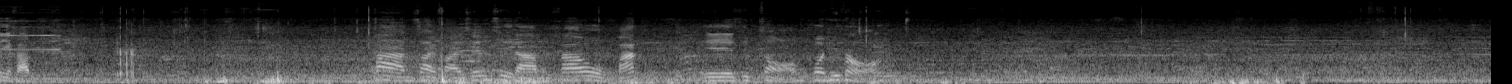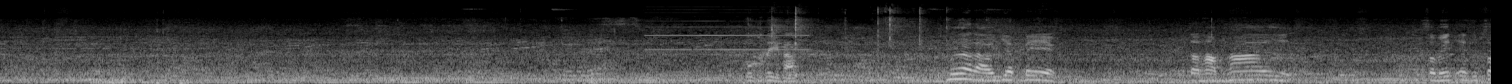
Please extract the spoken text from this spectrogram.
ติครับผ่านสายไฟเส้นสีดำเข้าปลั๊ก A12 ขั้วที่2ปกติครับ เมื่อเราเหยียบเบรกจะทำให้ สวิตช์ A12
